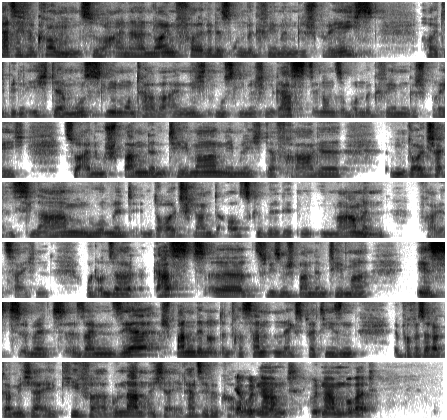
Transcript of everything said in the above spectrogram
Herzlich willkommen zu einer neuen Folge des unbequemen Gesprächs. Heute bin ich der Muslim und habe einen nicht-muslimischen Gast in unserem unbequemen Gespräch zu einem spannenden Thema, nämlich der Frage deutscher Islam nur mit in Deutschland ausgebildeten Imamen? Fragezeichen. Und unser Gast äh, zu diesem spannenden Thema ist mit seinen sehr spannenden und interessanten Expertisen Professor Dr. Michael Kiefer. Guten Abend, Michael. Herzlich willkommen. Ja, guten Abend. Guten Abend, Murat.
